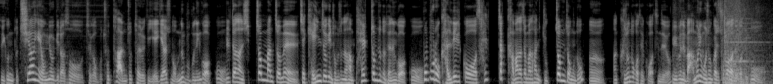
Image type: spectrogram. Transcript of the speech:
또 이건 또 취향의 영역이라서 제가 뭐 좋다 안 좋다 이렇게 얘기할 수는 없는 부분인 것 같고 일단 한 10점 만점에 제 개인적인 점수는 한 8점 정도 되는 것 같고 호불호 갈릴 거 살짝 감안하자면 한 6점 정도? 어, 한 그 정도가 될 것 같은데요. 이번에 마무리 모션까지 추가가 돼가지고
